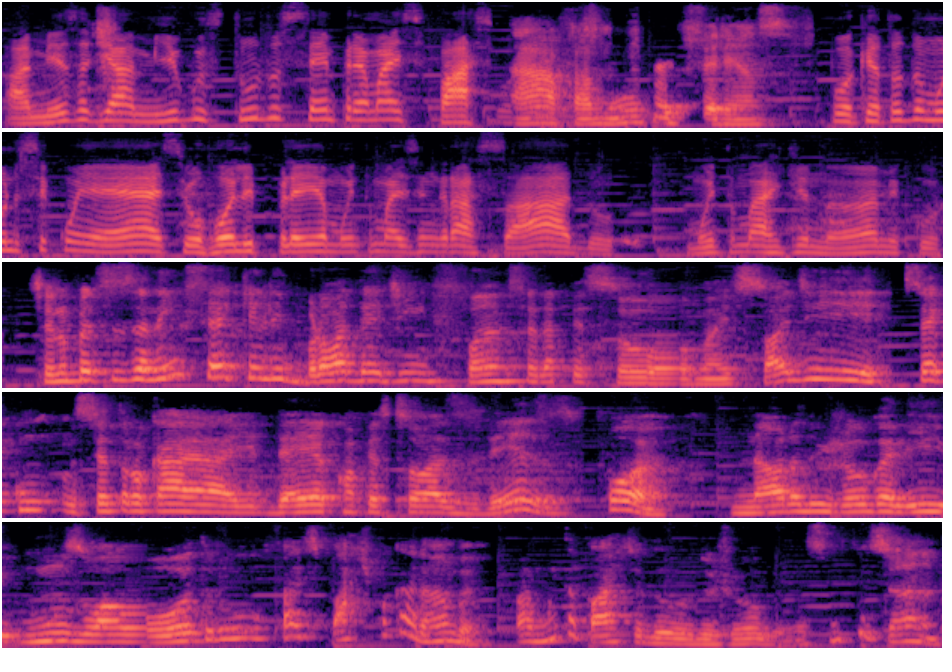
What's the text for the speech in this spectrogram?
A mesa de amigos, tudo sempre é mais fácil. Ah, faz muita diferença. Porque todo mundo se conhece, o roleplay é muito mais engraçado, muito mais dinâmico. Você não precisa nem ser aquele brother de infância da pessoa, mas só de você, você trocar ideia com a pessoa às vezes, pô, na hora do jogo ali, um zoar o outro faz parte pra caramba. Faz muita parte do, do jogo. Assim funciona.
